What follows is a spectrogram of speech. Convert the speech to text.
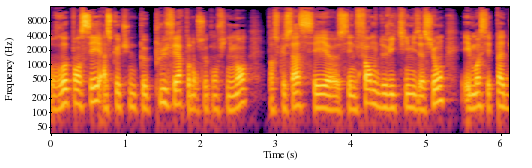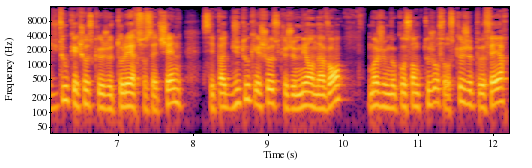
repenser à ce que tu ne peux plus faire pendant ce confinement, parce que ça c'est euh, une forme de victimisation et moi c'est pas du tout quelque chose que je tolère sur cette chaîne. C'est pas du tout quelque chose que je mets en avant. Moi, je me concentre toujours sur ce que je peux faire,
